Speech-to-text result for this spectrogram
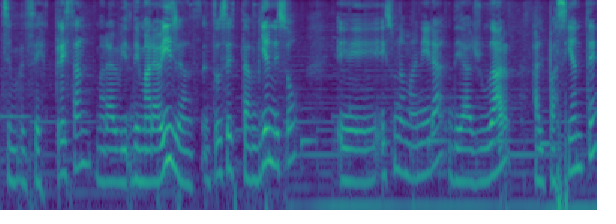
se, expresan de maravillas. Entonces también eso eh, es una manera de ayudar al paciente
